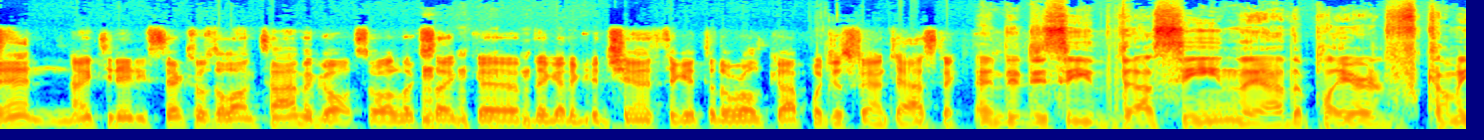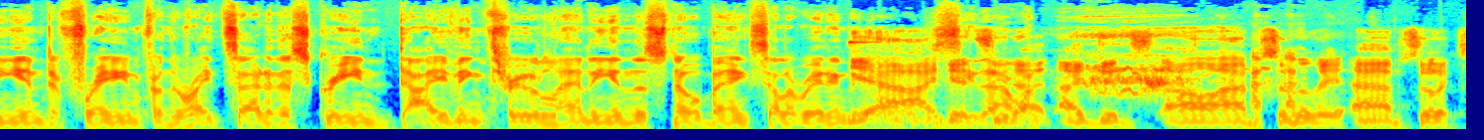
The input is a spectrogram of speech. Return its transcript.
man, 1986 was a long time ago. So it looks like they got a good chance to get to the World Cup, which is fantastic. And did you see the scene, the uh, the player coming into frame from the right side of the screen, diving through, landing in the snowbank, celebrating the game. yeah, goal? I Did you did see see that. that. I did. Oh, absolutely, absolutely.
